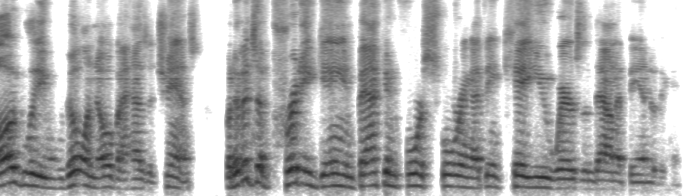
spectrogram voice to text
ugly, Villanova has a chance. But if it's a pretty game, back and forth scoring, I think KU wears them down at the end of the game.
